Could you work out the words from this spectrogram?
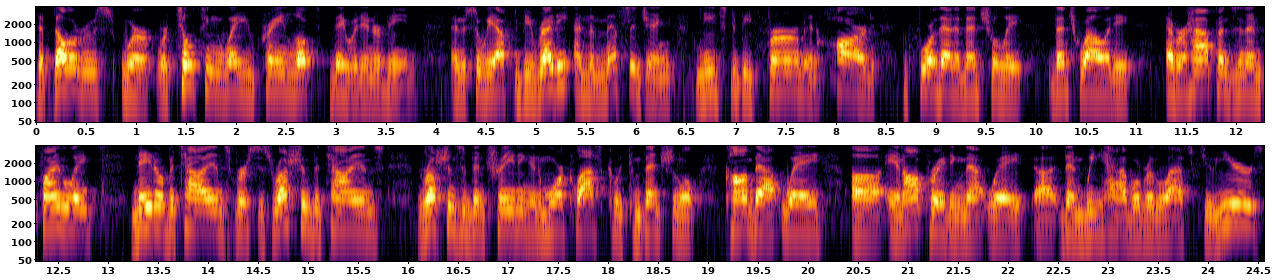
that Belarus were, were tilting the way Ukraine looked, they would intervene. And so we have to be ready, and the messaging needs to be firm and hard before that eventually, eventuality ever happens. And then finally, NATO battalions versus Russian battalions. The Russians have been training in a more classically conventional combat way uh, and operating that way uh, than we have over the last few years.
